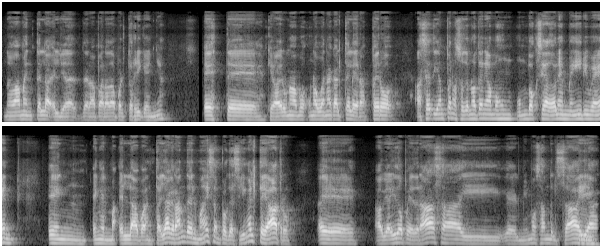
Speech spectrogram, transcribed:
nuevamente el día de, la parada puertorriqueña, este, que va a haber una, una buena cartelera, pero Hace tiempo nosotros no teníamos un, boxeador en main event en, en, la pantalla grande del Madison, porque sí en el teatro eh, había ido Pedraza y el mismo Sander Saya,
